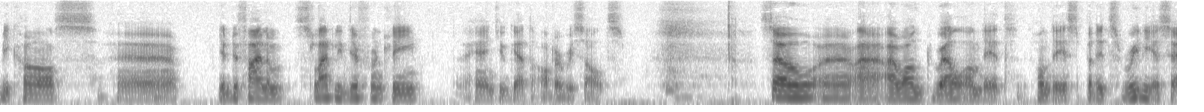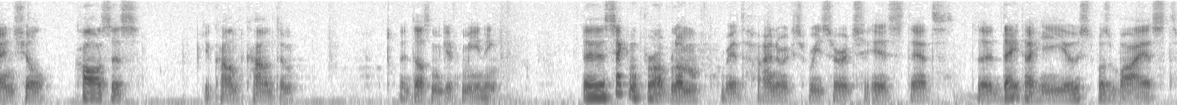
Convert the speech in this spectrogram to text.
because uh, you define them slightly differently and you get other results. So uh, I, I, won't dwell on it on this, but it's really essential. Causes, you can't count them. It doesn't give meaning. The second problem with Heinrich's research is that the data he used was biased.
